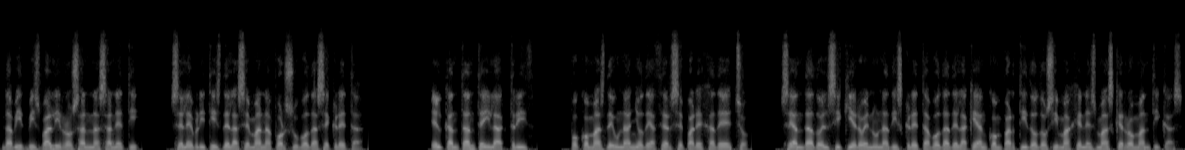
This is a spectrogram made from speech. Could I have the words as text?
David Bisbal y Rosanna Sanetti, celebrities de la semana por su boda secreta. El cantante y la actriz, poco más de un año de hacerse pareja de hecho, se han dado el si quiero en una discreta boda de la que han compartido dos imágenes más que románticas.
